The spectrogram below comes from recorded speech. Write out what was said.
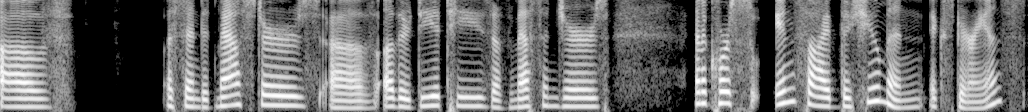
of ascended masters, of other deities, of messengers. And of course, inside the human experience,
